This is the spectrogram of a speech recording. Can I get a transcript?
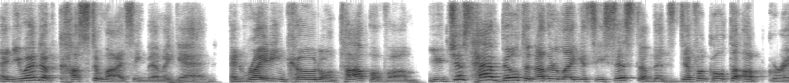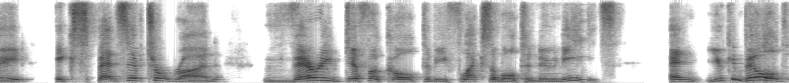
and you end up customizing them again and writing code on top of them, you just have built another legacy system that's difficult to upgrade, expensive to run, very difficult to be flexible to new needs. And you can build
